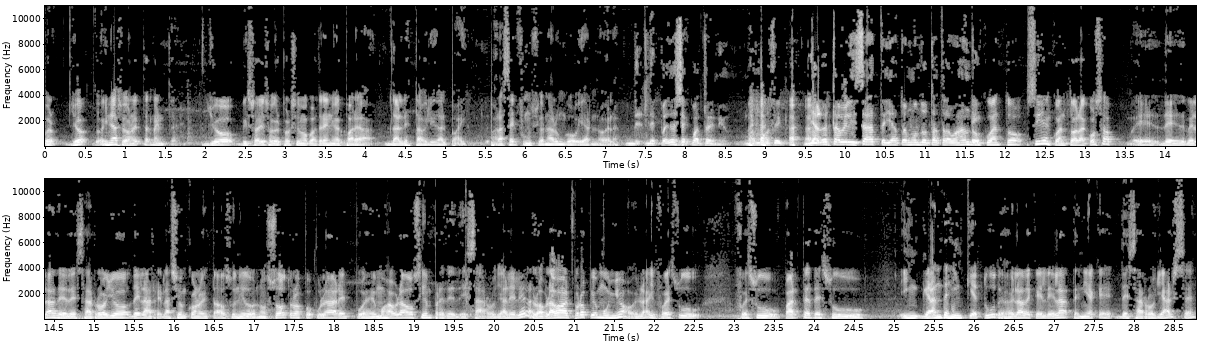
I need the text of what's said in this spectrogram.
Bueno, yo, Ignacio, honestamente, yo visualizo que el próximo cuatrenio es para darle estabilidad al país, para hacer funcionar un gobierno, ¿verdad? después de ese cuatrenio, vamos a decir, ya lo estabilizaste, ya todo el mundo está trabajando. En cuanto, sí, en cuanto a la cosa eh, de, ¿verdad? de desarrollo de la relación con los Estados Unidos, nosotros los populares, pues hemos hablado siempre de desarrollar el ELA, lo hablaba el propio Muñoz, ¿verdad? Y fue su, fue su parte de su grandes inquietudes, ¿verdad? De que Lela tenía que desarrollarse,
